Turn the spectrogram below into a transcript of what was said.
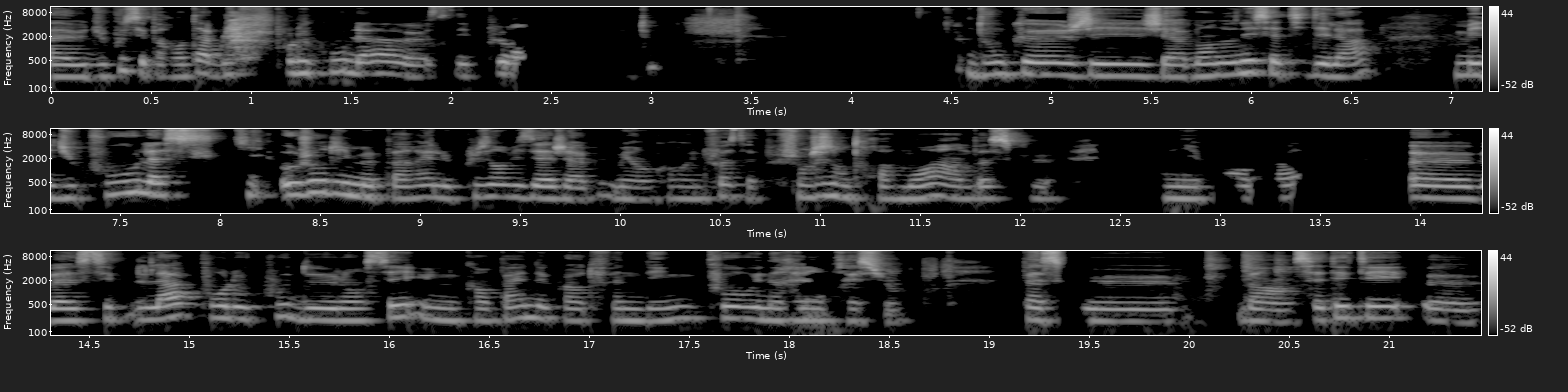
Bah, du coup, c'est pas rentable. Pour le coup, là, c'est plus rentable du tout. Donc j'ai abandonné cette idée-là, mais du coup, là, ce qui aujourd'hui me paraît le plus envisageable, mais encore une fois, ça peut changer dans 3 mois, hein, parce qu'on n'y est pas encore, heu, bah, c'est là, pour le coup, de lancer une campagne de crowdfunding pour une réimpression. Parce que, ben, cet été, heu,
